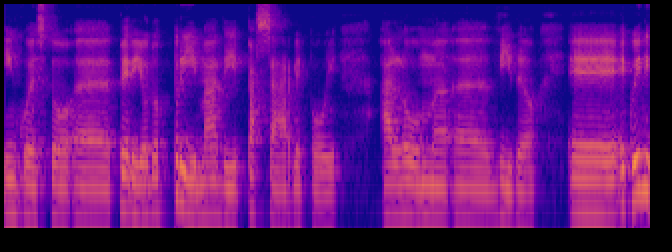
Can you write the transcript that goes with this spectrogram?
in questo eh, periodo prima di passarli poi all'home eh, video. E, e quindi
